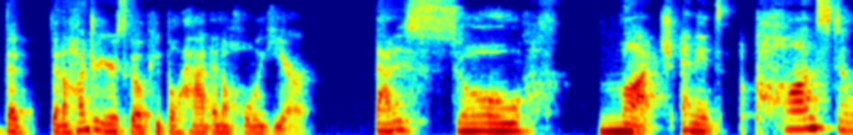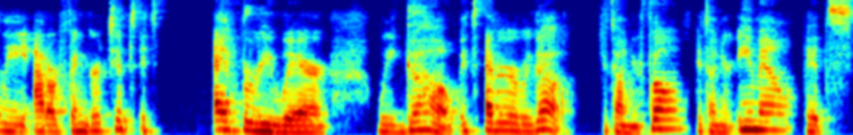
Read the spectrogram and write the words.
that than 100 years ago people had in a whole year that is so much. And it's constantly at our fingertips. It's everywhere we go. It's everywhere we go. It's on your phone, it's on your email, it's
